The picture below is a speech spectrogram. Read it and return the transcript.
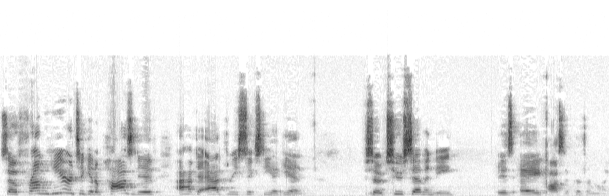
So from here to get a positive, I have to add 360 again. So 270 is a positive coterminal angle.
